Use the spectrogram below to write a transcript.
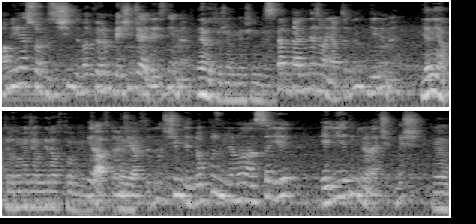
Ameliyat sonrası şimdi bakıyorum 5. aydayız değil mi? Evet hocam 5. Sperm tahlili ne zaman yaptırdın? Yeni mi? Yeni yaptırdım hocam bir hafta oluyor. Bir hafta önce evet. yaptırdın. Şimdi 9 milyon olan sayı 57 milyona çıkmış. Evet.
